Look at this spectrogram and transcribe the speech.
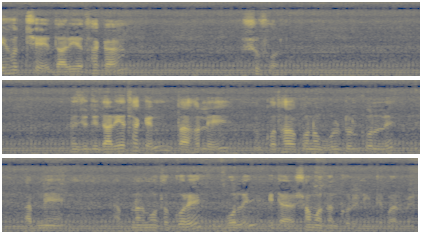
এই হচ্ছে দাঁড়িয়ে থাকা সুফল। আপনি যদি দাঁড়িয়ে থাকেন, তাহলে কোথাও কোনো ভুল টুল করলে আপনি আপনার মতো করে বলে এটা সমাধান করে নিতে পারবেন।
